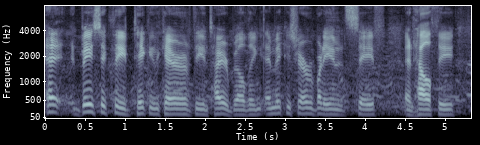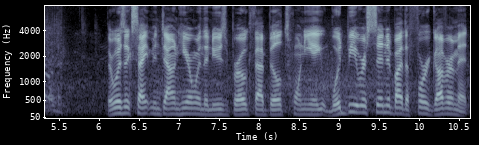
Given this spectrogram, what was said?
Eh, basically taking care of the entire building and making sure everybody in it's safe and healthy. There was excitement down here when the news broke that Bill 28 would be rescinded by the Ford government.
